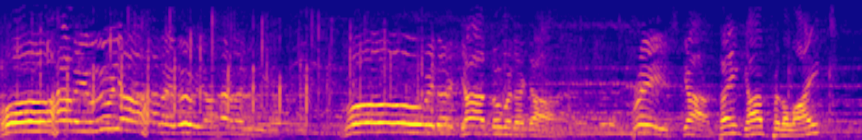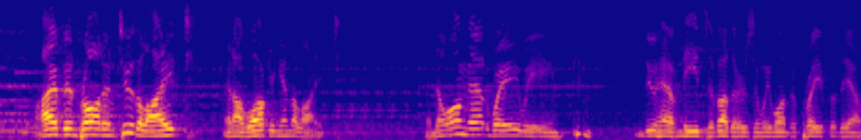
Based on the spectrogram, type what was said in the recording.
Oh, hallelujah, hallelujah, hallelujah. Glory to God, glory to God. Praise God. Thank God for the light. I've been brought into the light, and I'm walking in the light. And along that way, we do have needs of others, and we want to pray for them.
